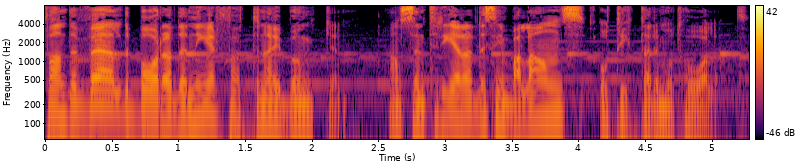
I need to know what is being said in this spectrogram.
Van der Velde borrade ner fötterna i bunkern. Han centrerade sin balans och tittade mot hålet.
